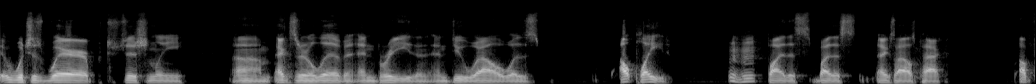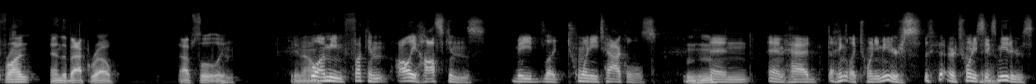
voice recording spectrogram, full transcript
which is where traditionally um, Exeter live and, and breathe and, and do well, was outplayed hmm by this by this Exiles pack up front and the back row. Absolutely, you know. well i mean fucking ollie hoskins made like 20 tackles Mhm, and and had i think like 20 meters or 26 meters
